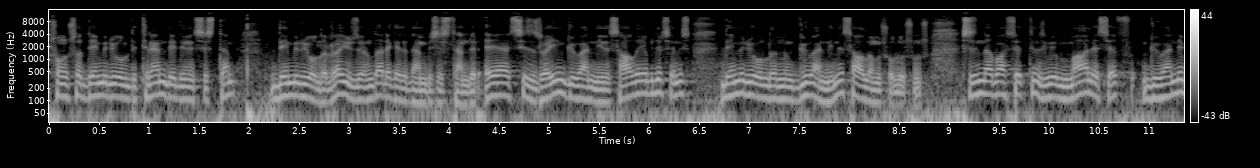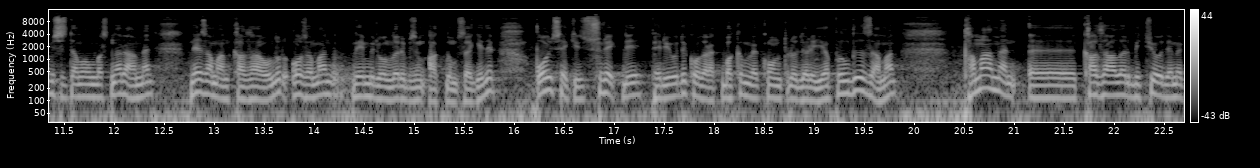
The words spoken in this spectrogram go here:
Sonuçta demir yolu tren dediğiniz sistem demir yolları ray üzerinde hareket eden bir sistemdir. Eğer siz rayın güvenliğini sağlayabilirseniz demir yollarının güvenliğini sağlamış olursunuz. Sizin de bahsettiğiniz gibi maalesef güvenli bir sistem olmasına rağmen ne zaman kaza olur o zaman demir yolları bizim aklımıza gelir. Oysa ki sürekli periyodik olarak bakım ve kontrolleri yapıldığı zaman tamamen e, kazalar bitiyor demek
